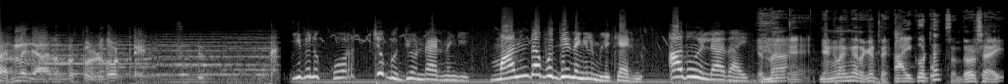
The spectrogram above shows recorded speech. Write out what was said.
തന്നെ ഞാനൊന്ന് തൊഴുതോട്ടെ. ഇവന് കുറച്ച് ബുദ്ധി ഉണ്ടായിരുന്നെങ്കിൽ മന്ദബുദ്ധി എന്നെങ്കിലും വിളിക്കായിരുന്നു. അതും ഇല്ലാതായി. എന്നാ ഞങ്ങൾ അങ്ങ് ഇറങ്ങട്ടെ. ആയിക്കോട്ടെ. സന്തോഷായി.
